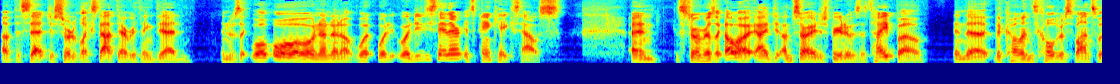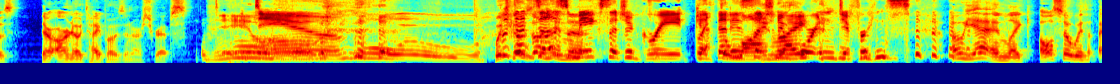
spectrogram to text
of the set, just sort of like stopped everything dead and was like, "Whoa, whoa, whoa, whoa no, no, no! What, what, what did you say there? It's Pancake's house." And Stormare was like, "Oh, I, I, am sorry, I just figured it was a typo." And the the Coen's cold response was, "There are no typos in our scripts." Damn. Whoa. Which But that on in does the- make such a great like that the is line such an right. important difference. Oh yeah, and like also with uh,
